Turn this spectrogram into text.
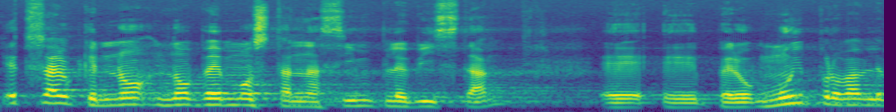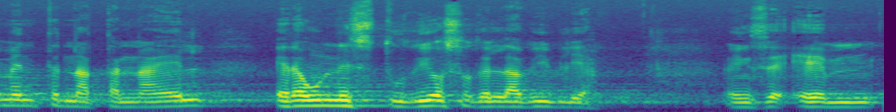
Esto es algo que no, no vemos tan a simple vista, eh, eh, pero muy probablemente Natanael era un estudioso de la Biblia. Em,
